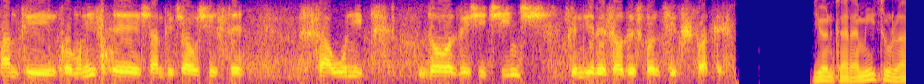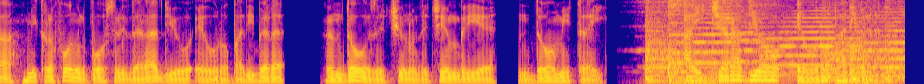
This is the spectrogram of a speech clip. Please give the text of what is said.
anticomuniste și anticeaușiste s-au unit 25 când ele s-au despărțit, poate. Ion Caramitru la microfonul postului de radio Europa Liberă în 21 decembrie 2003. Aici Radio Europa Liberă.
